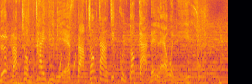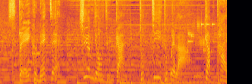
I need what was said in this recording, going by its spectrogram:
เลือกรับชมไทย PBS ตามช่องทางที่คุณต้องการได้แล้ววันนี้ Stay connected เชื่อมโยงถึงกันทุกที่ทุกเวลากับไทย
